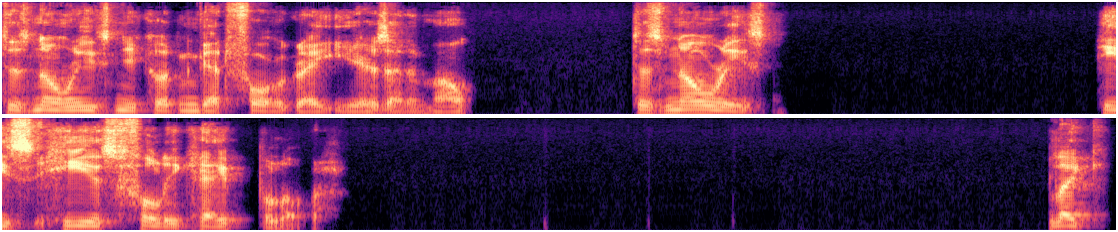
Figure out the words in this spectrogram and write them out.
There's no reason you couldn't get four great years out of Mo. There's no reason. He's he is fully capable of it. Like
